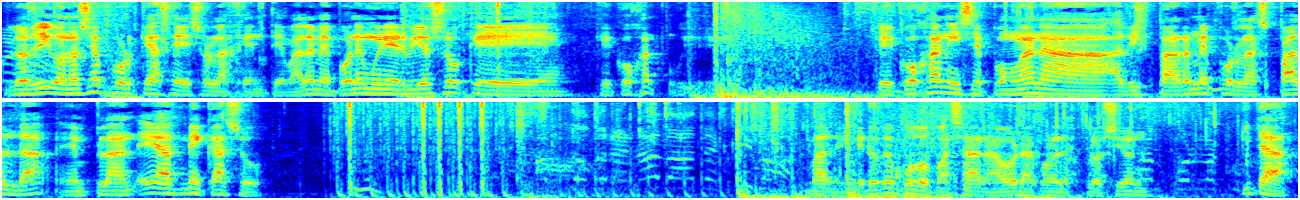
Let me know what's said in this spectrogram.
Los digo, no sé por qué hace eso la gente, ¿vale? Me pone muy nervioso que, que cojan... que cojan y se pongan a, a dispararme por la espalda En plan, eh, hazme caso Vale, creo que puedo pasar ahora con la explosión. Quita.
